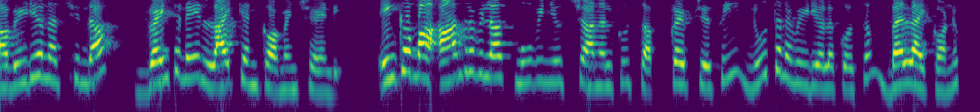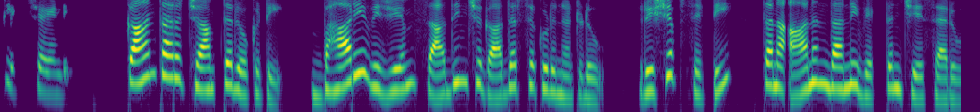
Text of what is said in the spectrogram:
ఆ వీడియో నచ్చిందా? వెంటనే లైక్ అండ్ కామెంట్ చేయండి. ఇంకా మా ఆంధ్ర విలాస్ మూవీ న్యూస్ ఛానల్కు సబ్స్క్రైబ్ చేసి నూతన వీడియోల కోసం బెల్ ఐకాన్ను క్లిక్ చేయండి. కాంతార చాప్టర్ ఒకటి భారీ విజయం సాధించగా దర్శకుడు నటుడు రిషబ్ శెట్టి తన ఆనందాన్ని వ్యక్తం చేశారు.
